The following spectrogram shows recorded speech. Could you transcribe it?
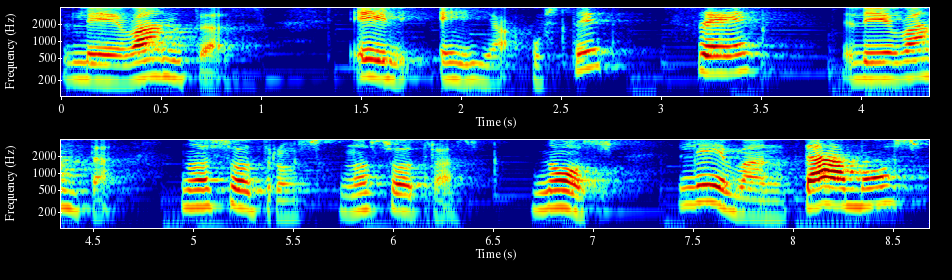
levantas. Él, ella, usted se levanta. Nosotros, nosotras, nos levantamos.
